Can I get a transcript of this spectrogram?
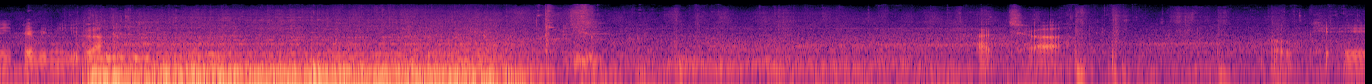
नीचे भी नहीं गिर रहा अच्छा ओके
